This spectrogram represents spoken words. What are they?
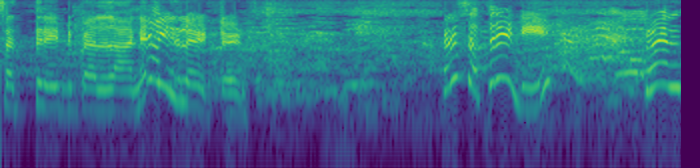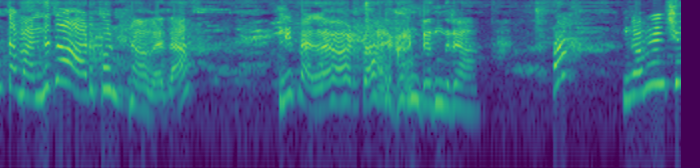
సత్తిరెడ్డి సత్యరెడ్డి పెళ్ళ అనే వీధిలో పెట్టాడు. అరే సత్యరెడ్డి నువ్వు ఎంతమందితో ఆడుకుంటున్నావు కదా? నీ పిల్లవాడితో ఆడుకుంటుందిరా. గమనించు.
